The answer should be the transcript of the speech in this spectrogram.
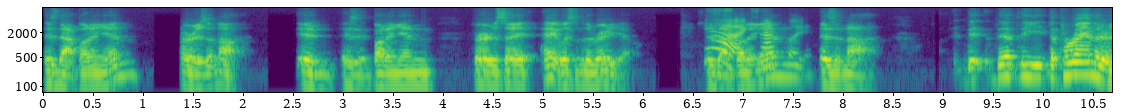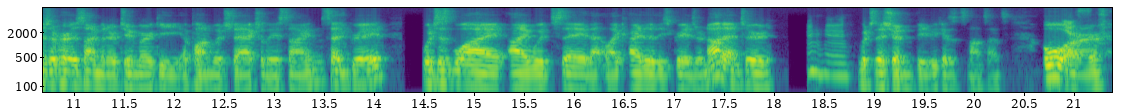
Is that butting in, or is it not? And is it butting in for her to say, "Hey, listen to the radio"? Is yeah, that butting exactly. in? Is it not? the, the the the parameters of her assignment are too murky upon which to actually assign said grade, which is why I would say that like either these grades are not entered, hmm which they shouldn't be because it's nonsense, or Yes.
